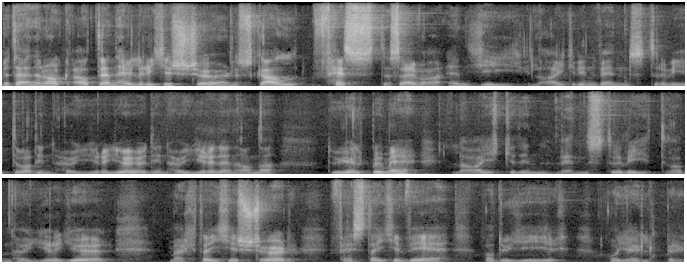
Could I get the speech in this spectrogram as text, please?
betegner nok at en heller ikke sjøl skal feste seg hva en gir. La ikke din venstre vite hva din høyre gjør. Din høyre, den handa du hjelper med. La ikke din venstre vite hva den høyre gjør. Merk deg ikke sjøl, fest deg ikke ved hva du gir og hjelper.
